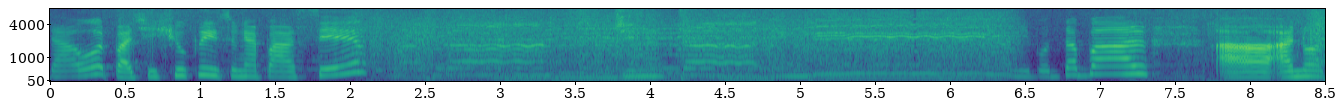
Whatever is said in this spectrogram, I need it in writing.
Daud, Pak Cik Syukri, Sungai Pasir, Kami pun tebal, uh, Anwar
